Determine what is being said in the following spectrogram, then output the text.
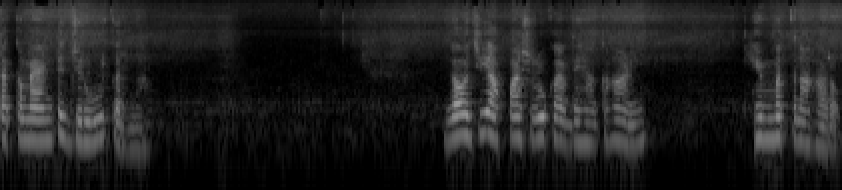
ਤਾਂ ਕਮੈਂਟ ਜ਼ਰੂਰ ਕਰਨਾ। ਲਓ ਜੀ, ਆਪਾਂ ਸ਼ੁਰੂ ਕਰਦੇ ਹਾਂ ਕਹਾਣੀ। ਹਿੰਮਤ ਨਾ ਹਾਰੋ।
